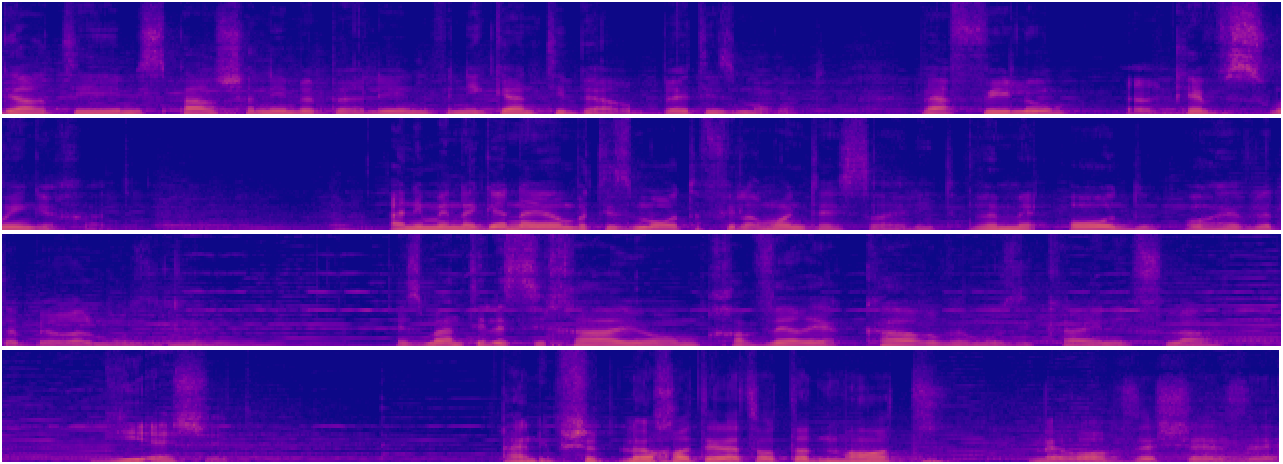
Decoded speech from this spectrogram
גרתי מספר שנים בברלין וניגנתי בהרבה תזמורות, ואפילו הרכב סווינג אחד. אני מנגן היום בתזמורת הפילהרמונית הישראלית, ומאוד אוהב לדבר על מוזיקה. הזמנתי לשיחה היום חבר יקר ומוזיקאי נפלא, גי אשד. אני פשוט לא יכולתי לעצור את הדמעות מרוב זה שזה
